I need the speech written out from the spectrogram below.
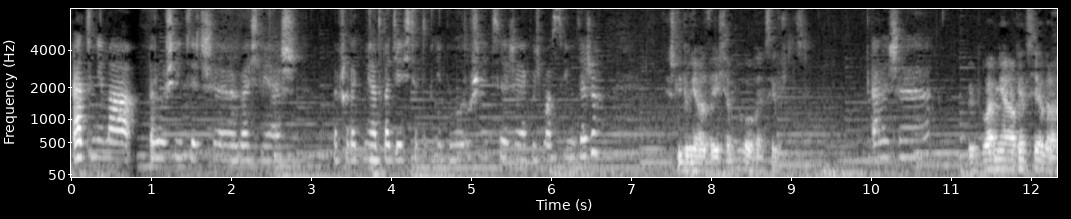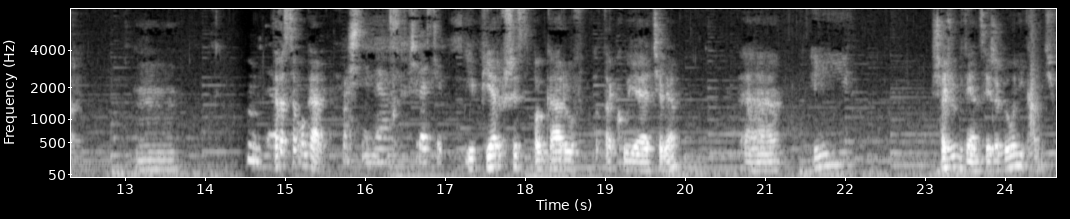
A to nie ma różnicy, czy weźmiesz. Na przykład jak miała 20, to by nie było różnicy, że jakoś mocniej uderza? Jeśli by miała 20, by było więcej różnic. Ale że. By była miała więcej obrażeń. Mm. Hmm, Teraz są ogary. Właśnie miałam śledźcie. I pierwszy z ogarów atakuje ciebie. E, I 6 lub więcej, żeby uniknąć.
